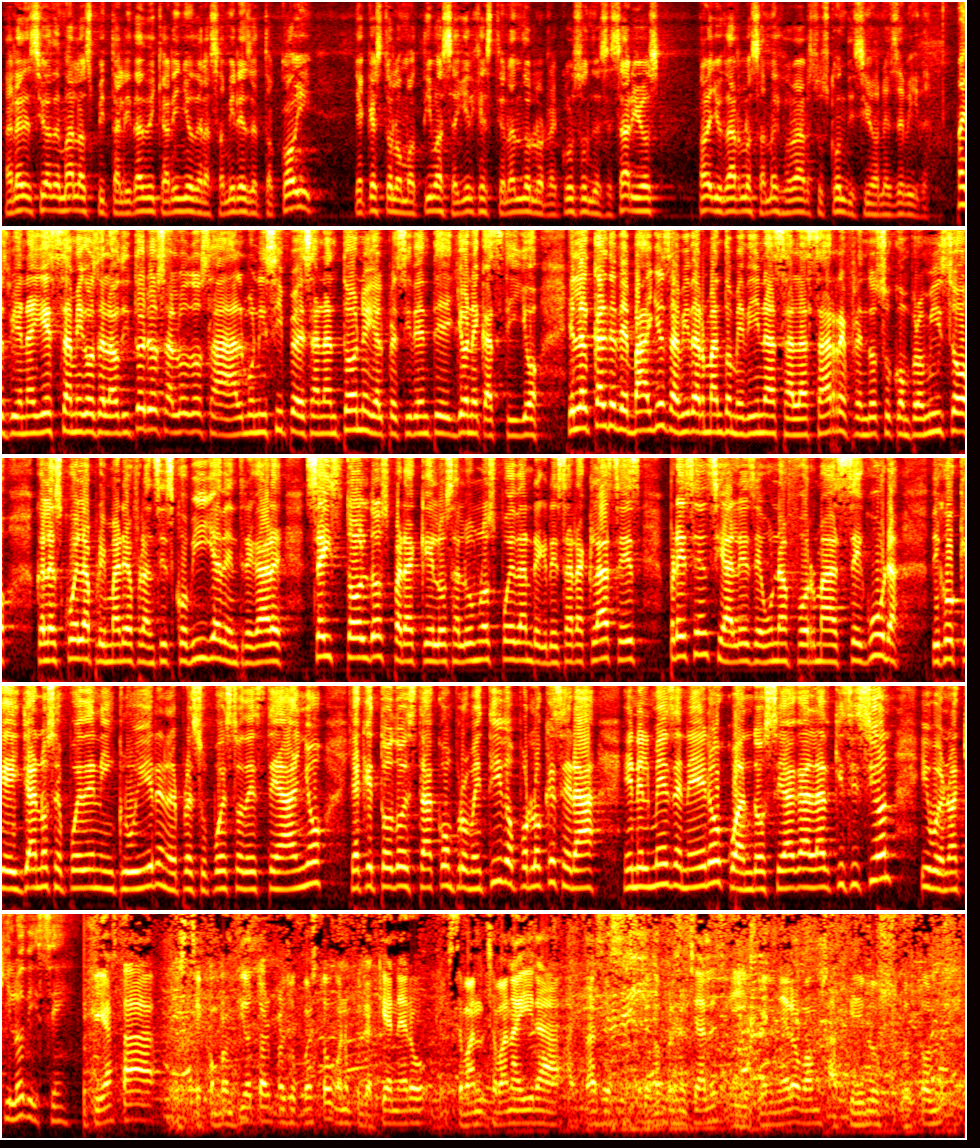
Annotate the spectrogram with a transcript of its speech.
Agradeció además la hospitalidad y cariño de las familias de Tocoy, ya que esto lo motiva a seguir gestionando los recursos necesarios para ayudarlos a mejorar sus condiciones de vida. Pues bien, ahí está, amigos del auditorio. Saludos al municipio de San Antonio y al presidente Yone Castillo. El alcalde de Valles, David Armando Medina Salazar, refrendó su compromiso con la escuela primaria Francisco Villa de entregar seis toldos para que los alumnos puedan regresar a clases presenciales de una forma segura. Dijo que ya no se pueden incluir en el presupuesto de este año, ya que todo está comprometido, por lo que será en el mes de enero cuando se haga la adquisición y bueno, aquí lo dice. Que ya está este, comprometido todo el presupuesto, bueno, pues de aquí a enero se este, van, se van a ir a, clases este, no presenciales y en enero vamos a adquirir los, los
